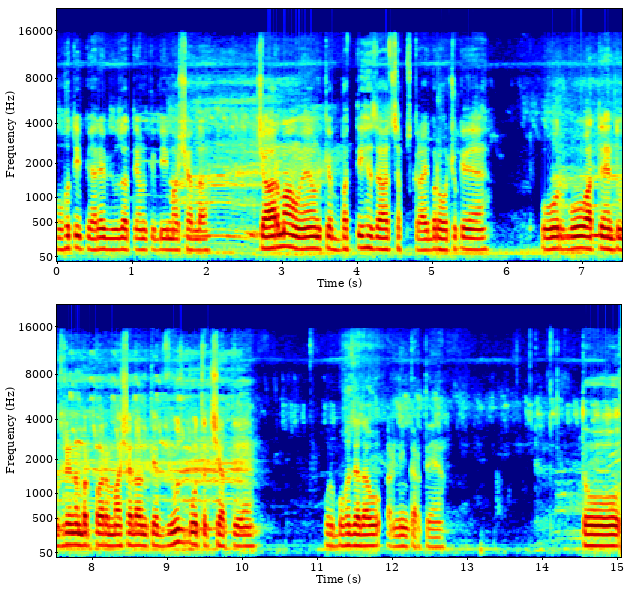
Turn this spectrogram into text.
बहुत ही प्यारे व्यूज़ आते हैं उनके भी, माशाल्लाह। चार माह हुए हैं, उनके बत्तीस हज़ार सब्सक्राइबर हो चुके हैं। और वो आते हैं दूसरे नंबर पर, माशाल्लाह उनके व्यूज़ बहुत अच्छे आते हैं और बहुत ज़्यादा वो अर्निंग करते हैं। तो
